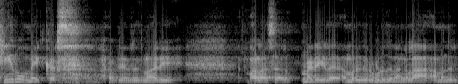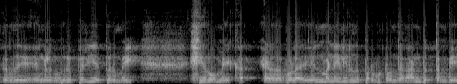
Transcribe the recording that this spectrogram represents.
ஹீரோ மேக்கர்ஸ் அப்படின்றது மாதிரி பாலா சார் மேடையில் அமர்கிற பொழுது நாங்கள்லாம் அமர்ந்திருக்கிறது எங்களுக்கு ஒரு பெரிய பெருமை. ஹீரோ மேக்கர் அதே போல் என் மண்ணிலிருந்து புறப்பட்டு வந்த அன்பு தம்பி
